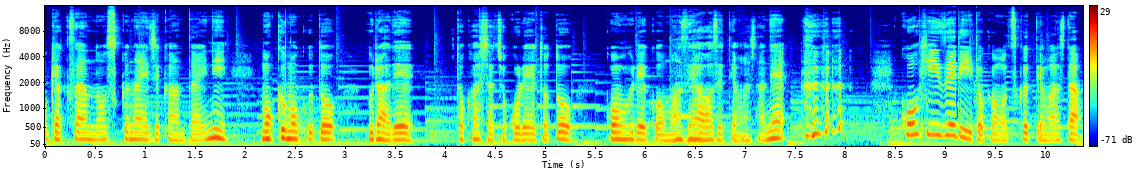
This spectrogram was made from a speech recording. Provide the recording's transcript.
お客さんの少ない時間帯に黙々と裏で溶かしたチョコレートとコーンフレークを混ぜ合わせてましたね コーヒーゼリーとかも作ってました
